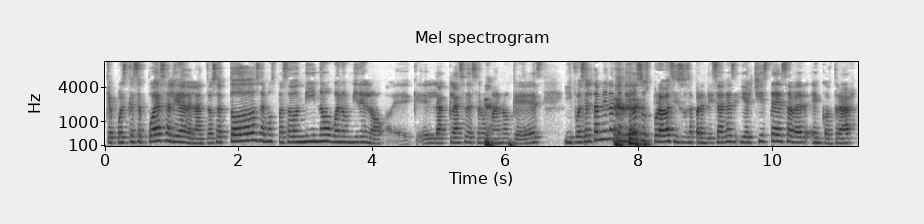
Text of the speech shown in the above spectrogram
que pues que se puede salir adelante. O sea, todos hemos pasado, Nino, bueno, mírenlo, eh, la clase de ser humano que es, y pues él también ha tenido sus pruebas y sus aprendizajes, y el chiste es saber encontrar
